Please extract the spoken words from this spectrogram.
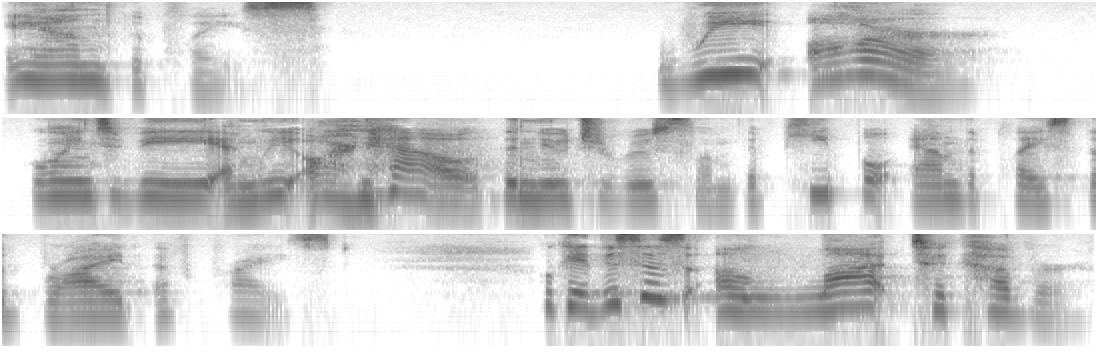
and the place. We are going to be, and we are now, the New Jerusalem, the people and the place, the bride of Christ. Okay, this is a lot to cover.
